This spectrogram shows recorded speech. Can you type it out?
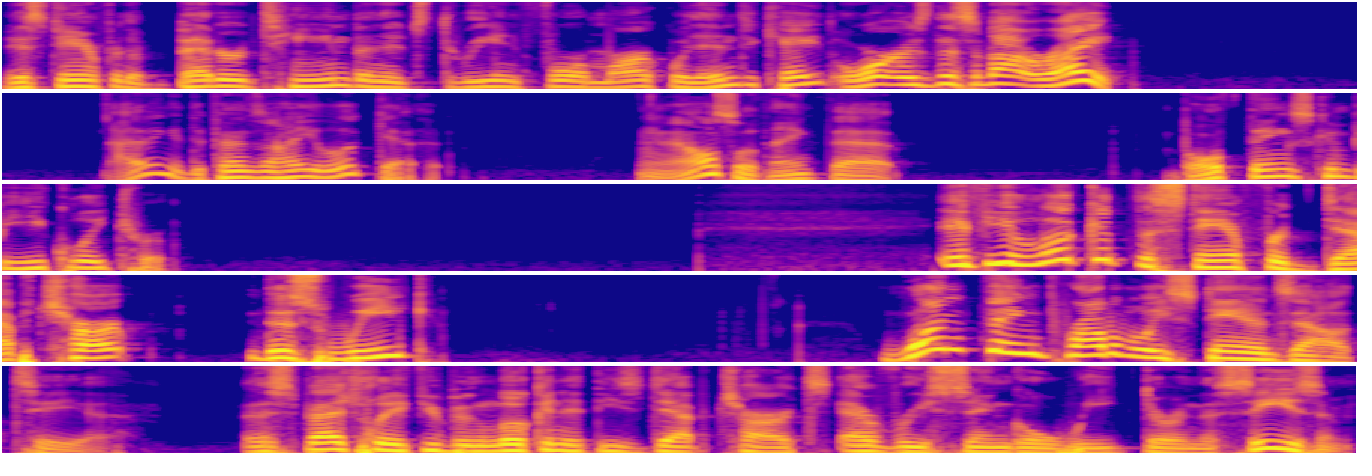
is Stanford a better team than its three and four mark would indicate, or is this about right? I think it depends on how you look at it. And I also think that both things can be equally true. If you look at the Stanford depth chart this week, one thing probably stands out to you, especially if you've been looking at these depth charts every single week during the season,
